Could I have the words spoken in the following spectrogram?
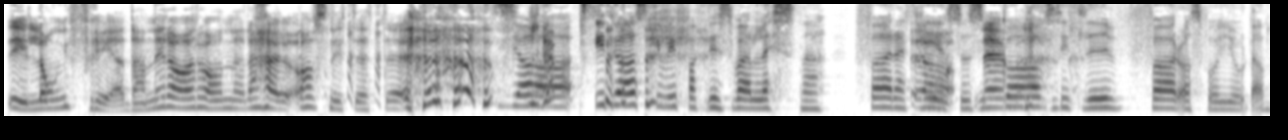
det är långfredagen idag då när det här avsnittet eh, Ja, släpps. idag ska vi faktiskt vara ledsna för att Ja, Jesus nej, men- gav sitt liv för oss på jorden.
